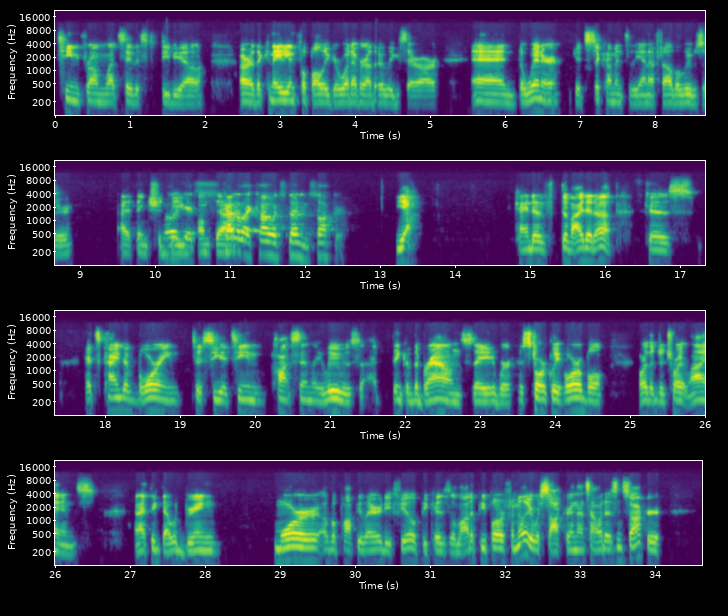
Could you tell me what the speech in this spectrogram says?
team from, let's say, the CBL or the Canadian Football League or whatever other leagues there are. And the winner gets to come into the NFL. The loser, I think, should well, be bumped out. Kind of like how it's done in soccer. Yeah. Kind of divided up because it's kind of boring to see a team constantly lose. I think of the Browns, they were historically horrible, or the Detroit Lions. And I think that would bring more of a popularity feel because a lot of people are familiar with soccer, and that's how it is in soccer.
